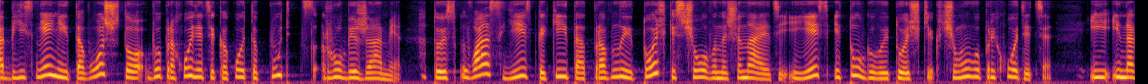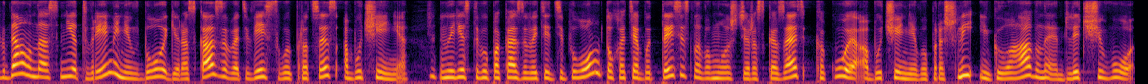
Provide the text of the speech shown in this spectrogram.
объяснении того, что вы проходите какой-то путь с рубежами. То есть у вас есть какие-то отправные точки, с чего вы начинаете, и есть итоговые точки, к чему вы приходите. И иногда у нас нет времени в блоге рассказывать весь свой процесс обучения. Но если вы показываете диплом, то хотя бы тезисно вы можете рассказать, какое обучение вы прошли и главное, для чего.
